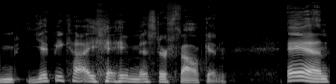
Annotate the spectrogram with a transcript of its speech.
Yippee ki yay, Mr. Falcon. And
